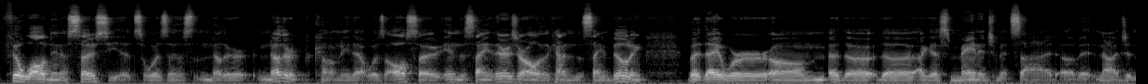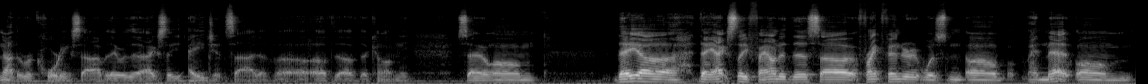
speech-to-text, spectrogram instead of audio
Phil Walden Associates was another another company that was also in the same. Theirs are all in the kind of the same building, but they were um, uh, the the I guess management side of it, not just, not the recording side, but they were the actually agent side of uh, of the of the company. So um, they uh, they actually founded this. Uh, Frank Fenter was uh, had met um,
